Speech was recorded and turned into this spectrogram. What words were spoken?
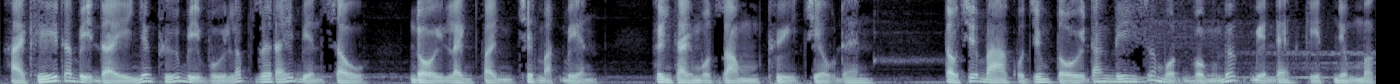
hải khí đã bị đầy những thứ bị vùi lấp dưới đáy biển sâu, nổi lềnh phềnh trên mặt biển, hình thành một dòng thủy triều đen. Tàu chiếc ba của chúng tôi đang đi giữa một vùng nước biển đen kịt như mực.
